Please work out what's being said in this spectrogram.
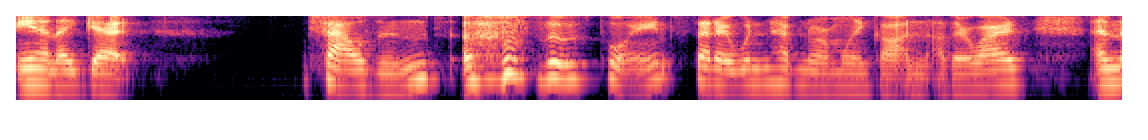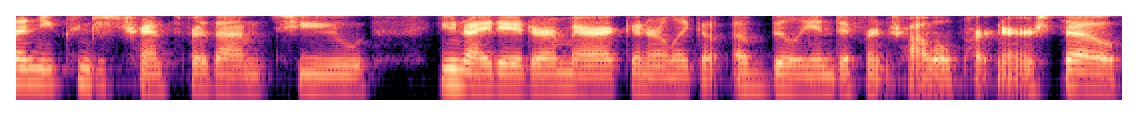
and I get thousands of those points that I wouldn't have normally gotten otherwise. And then you can just transfer them to United or American or like a, a billion different travel partners. So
